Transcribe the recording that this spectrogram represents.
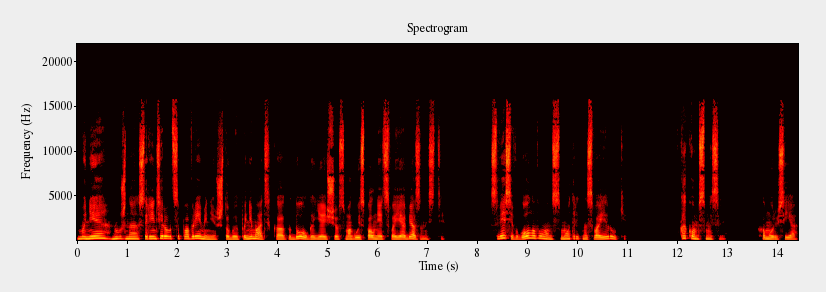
Мне нужно сориентироваться по времени, чтобы понимать, как долго я еще смогу исполнять свои обязанности. Свесив голову, он смотрит на свои руки. В каком смысле? Хмурюсь я.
